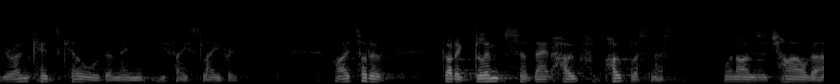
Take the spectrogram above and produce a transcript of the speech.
your own kids killed and then you face slavery. I sort of got a glimpse of that hope, hopelessness when I was a child. I,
